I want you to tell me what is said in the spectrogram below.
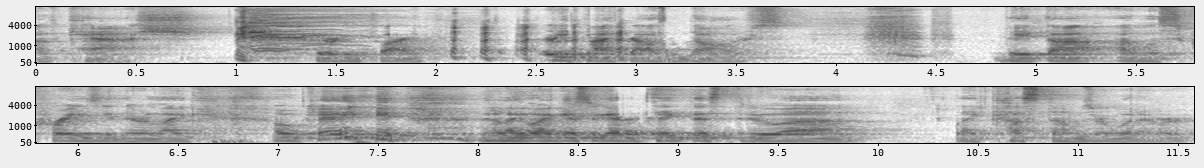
of cash, $35,000. $35, they thought I was crazy. They're like, okay. They're like, well, I guess we got to take this through uh, like customs or whatever.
